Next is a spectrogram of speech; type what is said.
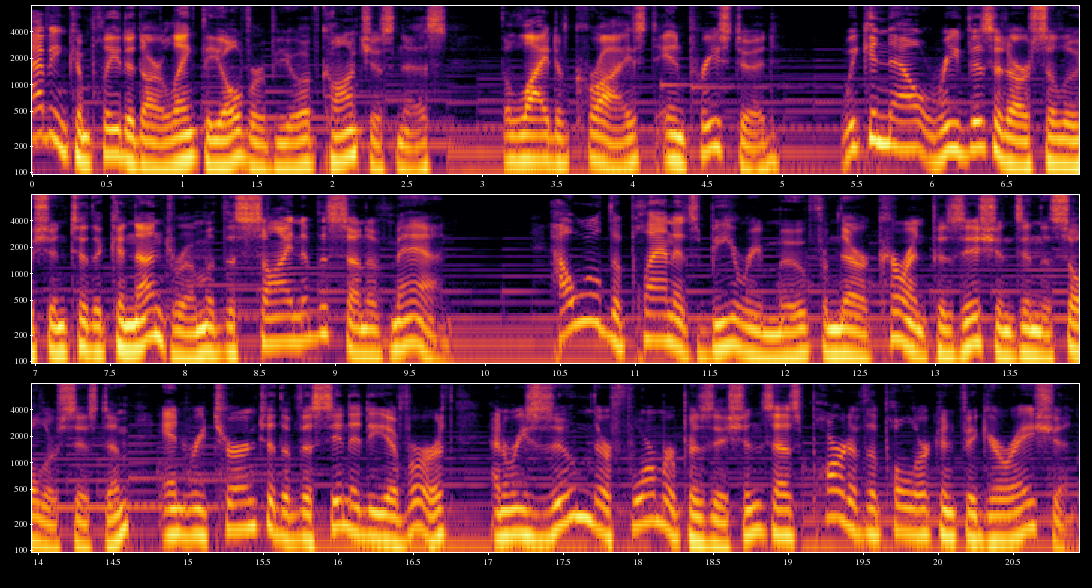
Having completed our lengthy overview of consciousness, the light of Christ, and priesthood, we can now revisit our solution to the conundrum of the sign of the Son of Man. How will the planets be removed from their current positions in the solar system and return to the vicinity of Earth and resume their former positions as part of the polar configuration?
